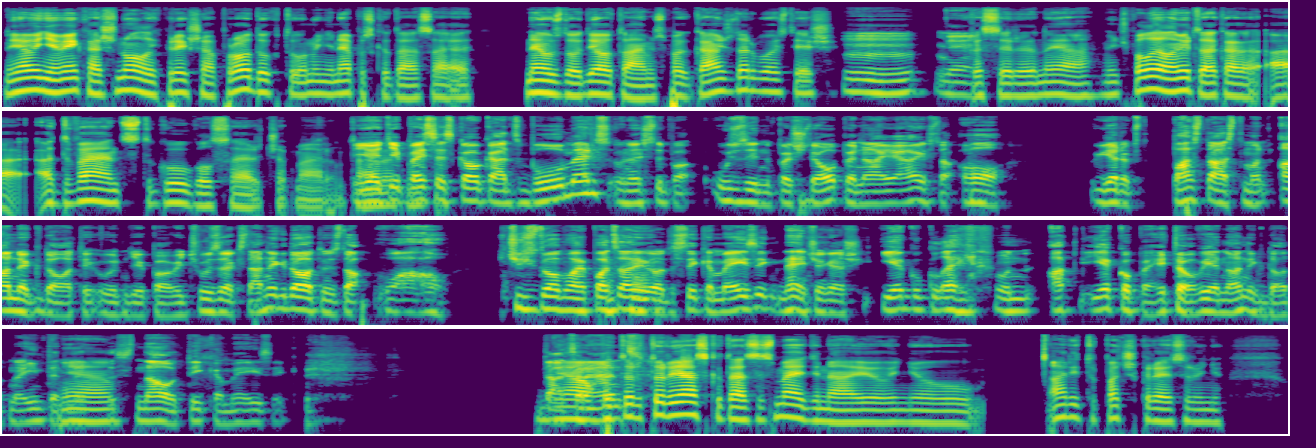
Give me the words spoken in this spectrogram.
nu, ja viņiem vienkārši noliek priekšā produktu, un viņi nepaskatās, eh, neuzdod jautājumus, par kā viņš darbojas tieši. Mm, yeah. Kas ir, nu jā, viņš palielinām ir tā kā advanced Google search apmēram. Jo, ja es esmu kaut kāds boomers, un es tipa, uzzinu par šo OpenAI, es tā, oh, ierakstu, pastāsti man anekdoti, un ģipā, viņš uzraksta anekdoti, un es tā, wow! Viņš izdomāja pats Mhm. anekdotu, tas tik amazing. Nē, viņš vienkārši iegūlēja un iekopēja to vienu anekdotu no interneta. Jā. Tas nav tik amazing. Tāds Jā, bet rants. tur, tur jāskatās, es mēģināju viņu arī tur pačakarēs ar viņu,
